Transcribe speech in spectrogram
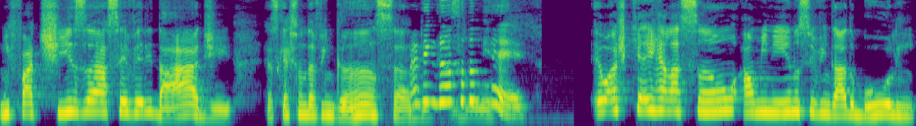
enfatiza a severidade, essa questão da vingança. Mas vingança do quê? Eu acho que é em relação ao menino se vingar do bullying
